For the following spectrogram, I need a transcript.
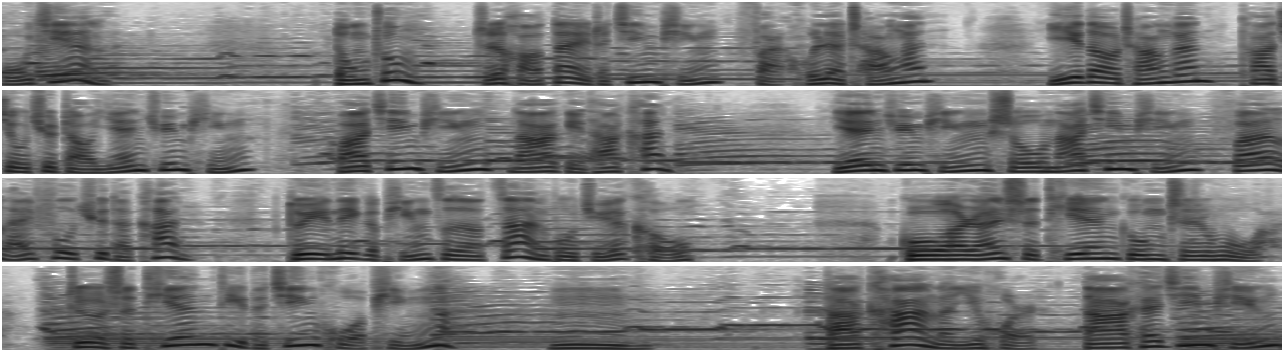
不见了。董仲只好带着金瓶返回了长安。一到长安，他就去找严君平，把金瓶拿给他看。严君平手拿金瓶，翻来覆去的看，对那个瓶子赞不绝口。果然是天宫之物啊！这是天地的金火瓶啊！嗯。他看了一会儿，打开金瓶，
